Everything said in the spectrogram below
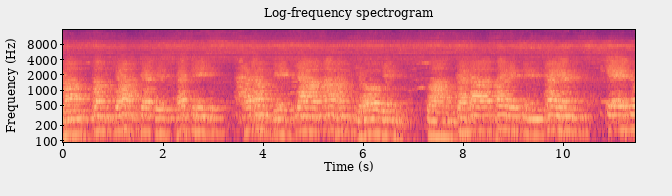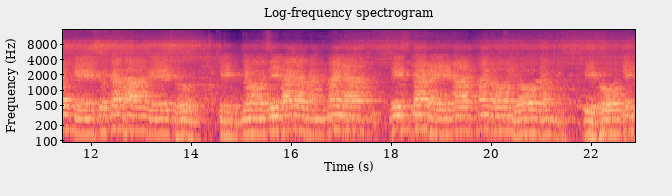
इमां त्वं तिष्ठसि कथं विद्यामहं योगिन् त्वां सदा परिचिन्तयन् केषु केषु च भावेषु चिद्योऽसि भगवन्मया विस्तरेणात्मनो योगम् विभूतिं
